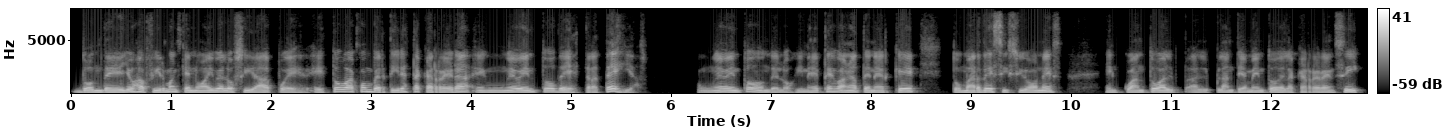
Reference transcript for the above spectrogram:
donde ellos afirman que no hay velocidad, pues esto va a convertir esta carrera en un evento de estrategias, un evento donde los jinetes van a tener que tomar decisiones en cuanto al, al planteamiento de la carrera en sí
